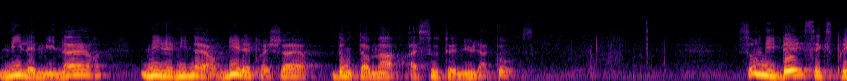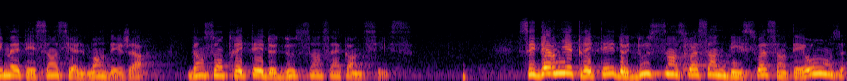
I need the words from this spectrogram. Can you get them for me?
ni les mineurs, ni les mineurs, ni les prêcheurs dont Thomas a soutenu la cause. Son idée s'exprimait essentiellement déjà dans son traité de 1256. Ces derniers traités de 1270-71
